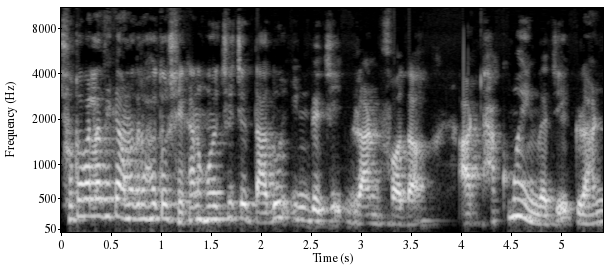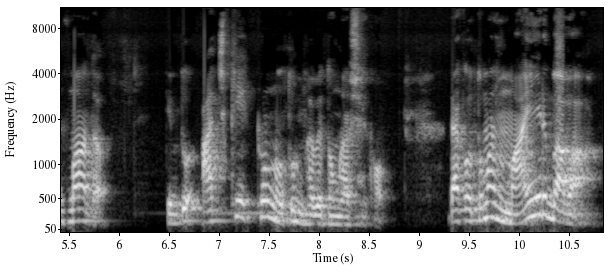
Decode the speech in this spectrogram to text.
ছোটবেলা থেকে আমাদের হয়তো শেখানো হয়েছে যে দাদুর ইংরেজি গ্র্যান্ডফাদার আর ঠাকুমা ইংরেজি গ্র্যান্ড মাদার কিন্তু আজকে একটু নতুনভাবে তোমরা শেখো। দেখো, তোমার মায়ের বাবা,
